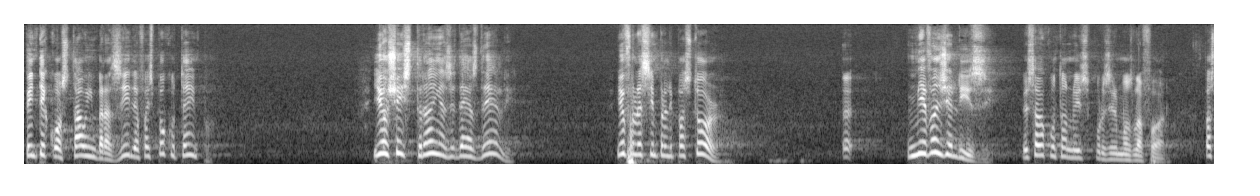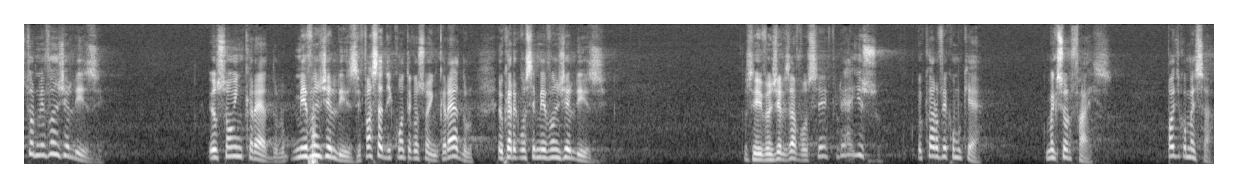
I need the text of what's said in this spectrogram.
pentecostal em Brasília faz pouco tempo. E eu achei estranhas as ideias dele. E eu falei assim para ele, pastor, eh, me evangelize. Eu estava contando isso para os irmãos lá fora. Pastor, me evangelize. Eu sou um incrédulo, me evangelize. Faça de conta que eu sou incrédulo, eu quero que você me evangelize. Você evangelizar você? Eu falei, é isso. Eu quero ver como que é. Como é que o senhor faz? Pode começar.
